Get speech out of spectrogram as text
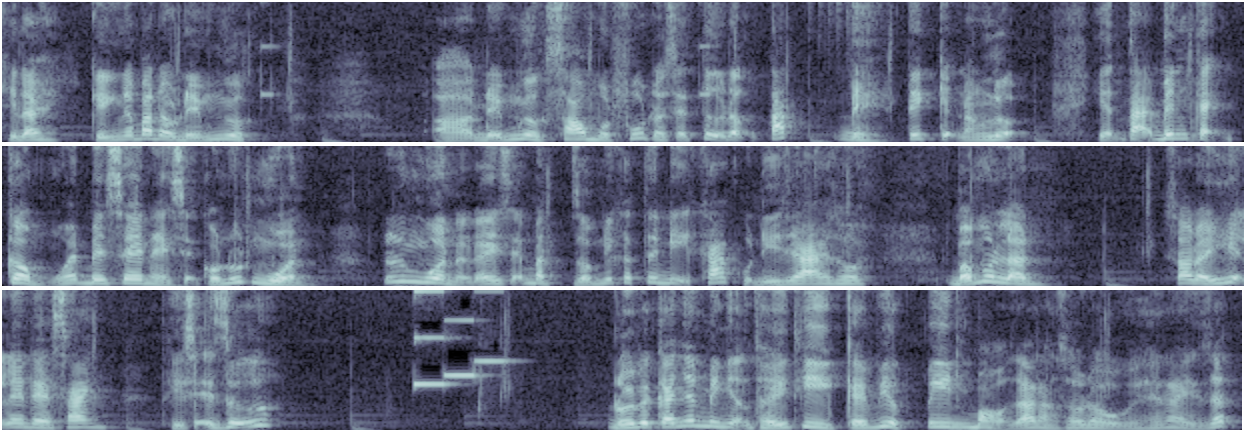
thì đây kính nó bắt đầu đếm ngược. À, đếm ngược sau một phút nó sẽ tự động tắt để tiết kiệm năng lượng. Hiện tại bên cạnh cổng USB-C này sẽ có nút nguồn. Nút nguồn ở đây sẽ bật giống như các thiết bị khác của DJI thôi. Bấm một lần sau đấy hiện lên đèn xanh thì sẽ giữ. Đối với cá nhân mình nhận thấy thì cái việc pin bỏ ra đằng sau đầu như thế này rất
